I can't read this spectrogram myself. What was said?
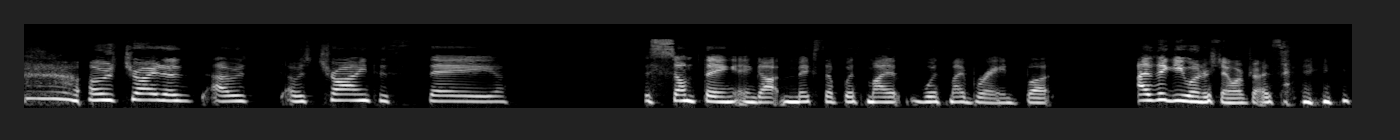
I was trying to, I was, I was trying to say something and got mixed up with my, with my brain, but I think you understand what I'm trying to say.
